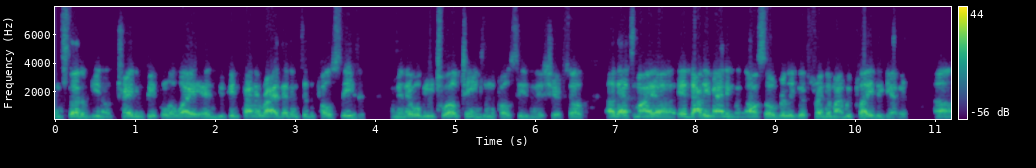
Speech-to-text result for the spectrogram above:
instead of you know trading people away, and you can kind of ride that into the postseason. I mean, there will be 12 teams in the postseason this year, so uh, that's my uh, and Donnie Mattingly, also a really good friend of mine. We played together uh,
